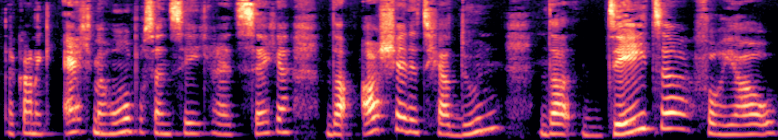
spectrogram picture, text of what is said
dat kan ik echt met 100% zekerheid zeggen, dat als jij dit gaat doen, dat daten voor jou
